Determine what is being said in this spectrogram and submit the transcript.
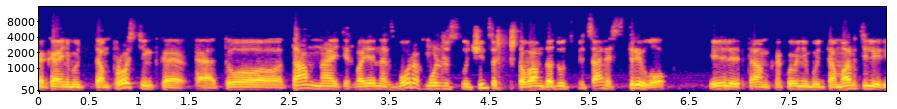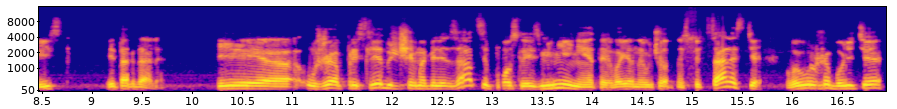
какая-нибудь там простенькая, то там на этих военных сборах может случиться, что вам дадут специальность стрелок или там какой-нибудь там артиллерист и так далее. И э, уже при следующей мобилизации, после изменения этой военной учетной специальности, вы уже будете,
